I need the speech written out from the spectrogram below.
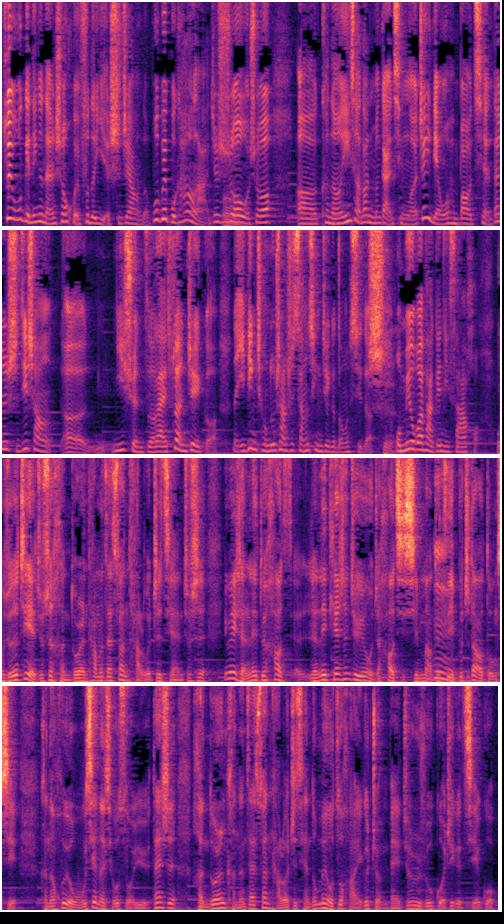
所以我给那个男生回复的也是这样的，不卑不亢啦，就是嗯说我说呃可能影响到你们感情了，这一点我很抱歉，但是实际上呃你选择来算这个，那一定程度上是相信这个东西的，是我没有办法跟你撒谎。我觉得这也就是很多人他们在算塔罗之前，就是因为人类对好奇，呃人类天生就拥有着好奇心嘛，对自己不知道的东西、可能会有无限的求索欲。但是很多人可能在算塔罗之前都没有做好一个准备，就是如果这个结果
